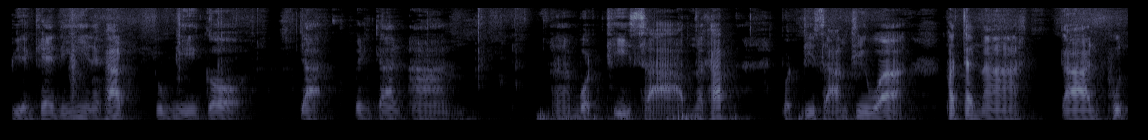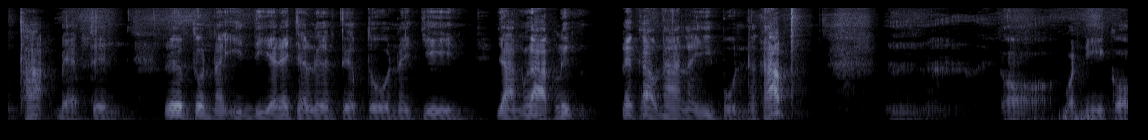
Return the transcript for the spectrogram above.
เพียงแค่นี้นะครับพรุ่งนี้ก็จะเป็นการอ่าน บทที่สามนะครับ บทที่สามที่ว่าพัฒนาการพุทธแบบเซน เริ่มต้นในอินเดียและเจริญเติบโตในจีน อย่างลากลึกและก้าวหน้าในญี่ปุ่นนะครับก็วันนี้ก็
